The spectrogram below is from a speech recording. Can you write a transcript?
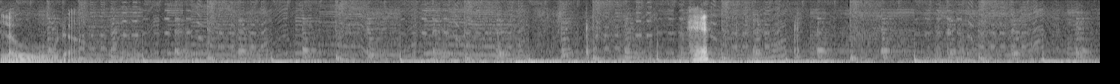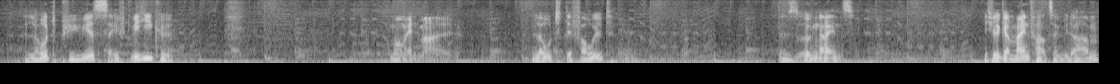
Loader. Hä? Load previous saved vehicle. Moment mal. Load default. Das ist irgendeins. Ich will gern mein Fahrzeug wieder haben.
